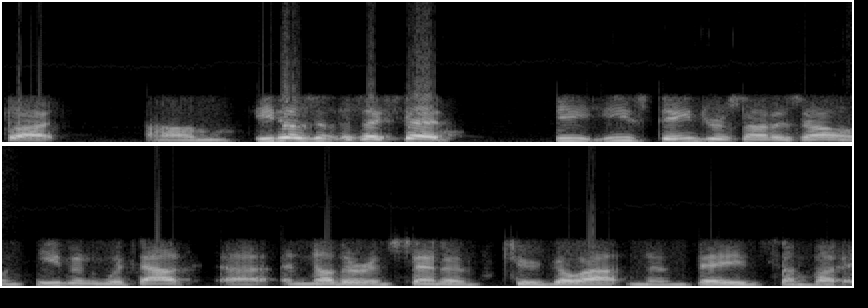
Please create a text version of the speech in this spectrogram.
but um, he doesn't, as I said, he, he's dangerous on his own, even without uh, another incentive to go out and invade somebody.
